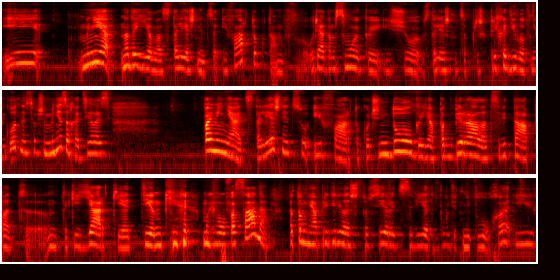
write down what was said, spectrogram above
И мне надоела столешница и фартук, там рядом с мойкой еще столешница приходила в негодность. В общем, мне захотелось поменять столешницу и фартук. Очень долго я подбирала цвета под ну, такие яркие оттенки моего фасада. Потом я определилась, что серый цвет будет неплохо. И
